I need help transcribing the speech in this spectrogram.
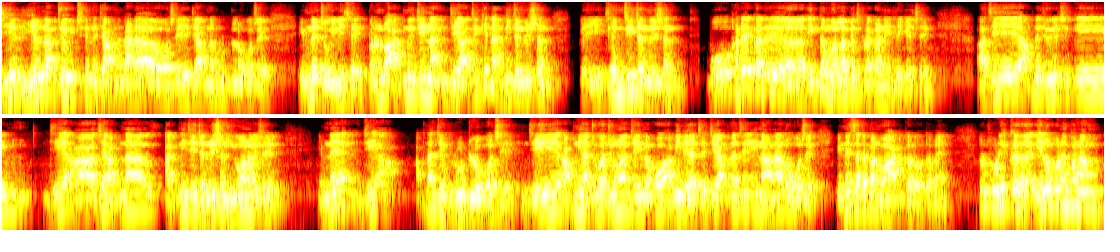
જે રિયલ લાઈફ જોયું છે ને જે આપણા દાદાઓ છે, જે આપણા વૃદ્ધ લોકો છે, એમને જોયેલી છે. પરંતુ આજનું જે જે આજે કે ને આજની જનરેશન કે જેનજી જનરેશન બહુ ખરેખર એકદમ અલગ જ પ્રકારની થઈ ગઈ છે. આજે આપણે જોઈએ છે કે જે આ જે આપના આજની જે જનરેશન યુવાનો છે, એમને જે આપણા જે વૃદ્ધ લોકો છે, જે આપણી આજુબાજુમાં જે લોકો આવી રહ્યા છે, જે આપણા જે નાના લોકો છે, એની સાથે પણ વાત કરો તમે. તો થોડીક, એ લોકોને પણ આમ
